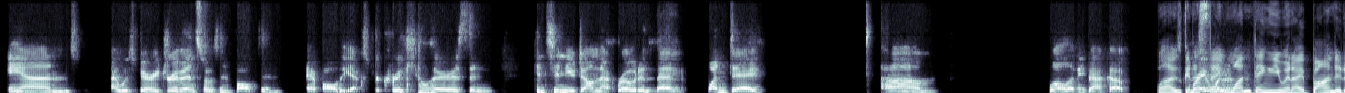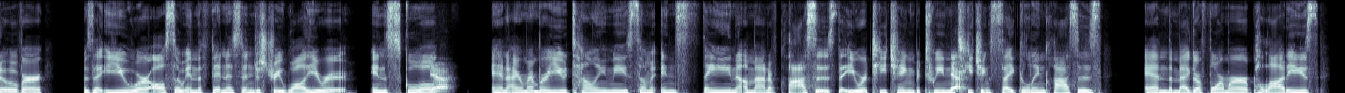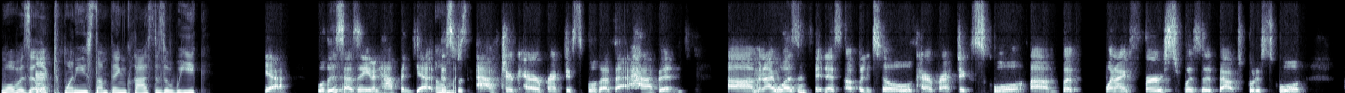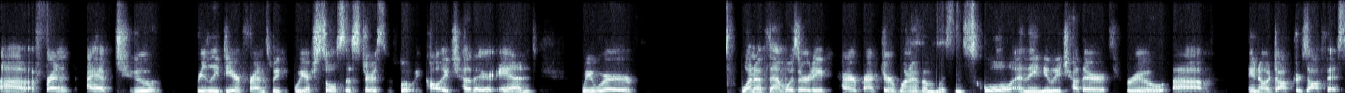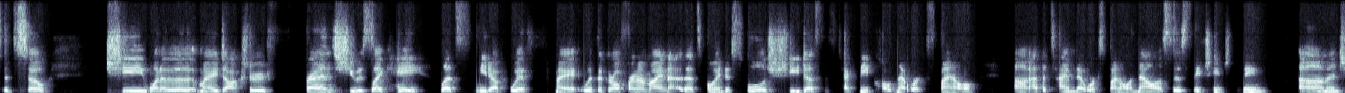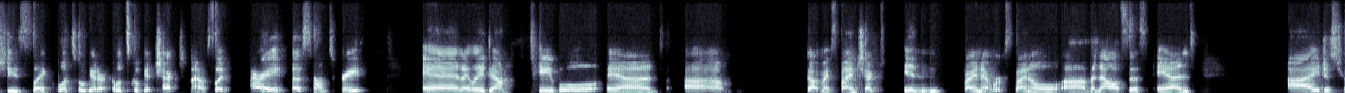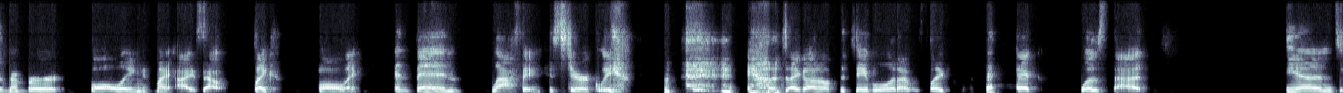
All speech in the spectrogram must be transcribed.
and I was very driven. So I was involved in all the extracurriculars and continued down that road. And then one day, um, well, let me back up. Well, I was going right to say one thing you and I bonded over was that you were also in the fitness industry while you were in school. Yeah. And I remember you telling me some insane amount of classes that you were teaching between yeah. teaching cycling classes and the Megaformer Pilates. What was it, mm-hmm. like 20 something classes a week? Yeah. Well, this hasn't even happened yet. Oh this my- was after chiropractic school that that happened. Um, and I was in fitness up until chiropractic school. Um, but when I first was about to go to school, uh, a friend, I have two really dear friends. We, we are soul sisters, is what we call each other. And we were, one of them was already a chiropractor, one of them was in school, and they knew each other through, um, you know, a doctor's office. And so she, one of the, my doctor friends, she was like, hey, let's meet up with my, with a girlfriend of mine that's going to school. She does this technique called network spinal, uh, at the time, network spinal analysis. They changed the name um, and she's like, let's go get her, let's go get checked. And I was like, all right, that sounds great. And I laid down on the table and um, got my spine checked in by network spinal um, analysis. And I just remember bawling my eyes out, like bawling, and then laughing hysterically. and I got off the table and I was like, what the heck was that? And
